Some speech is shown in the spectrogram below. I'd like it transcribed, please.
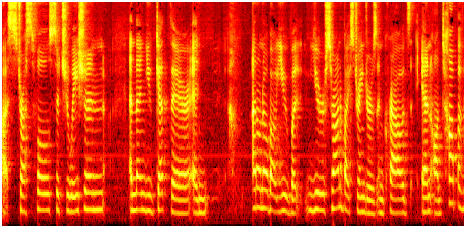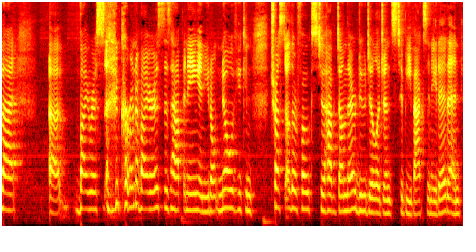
uh, stressful situation. And then you get there and I don't know about you, but you're surrounded by strangers and crowds. And on top of that, uh, virus, coronavirus is happening, and you don't know if you can trust other folks to have done their due diligence to be vaccinated and,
